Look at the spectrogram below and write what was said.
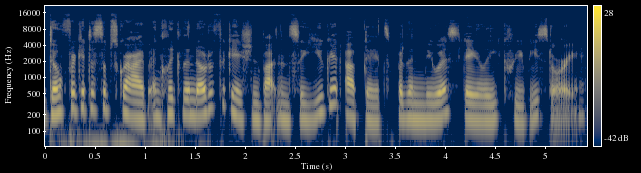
Don't forget to subscribe and click the notification button so you get updates for the newest daily creepy story.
